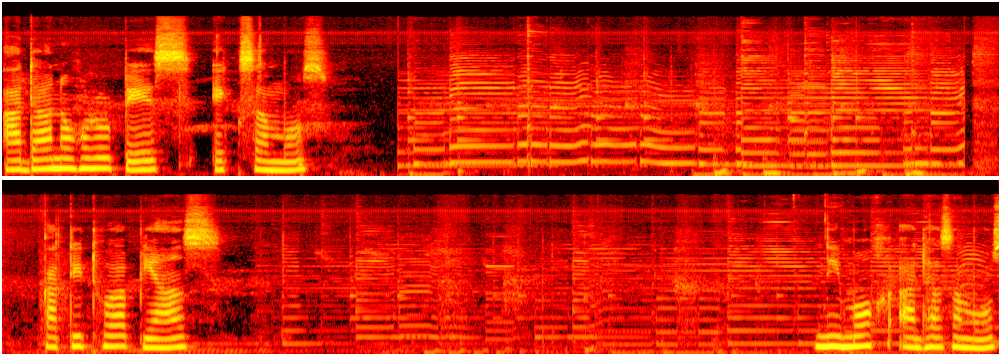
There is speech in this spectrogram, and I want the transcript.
আদা নহৰুৰ পেষ্ট এক চামুচ। কাটি থোৱা পিঁয়াজ নিমখ আধা চামুচ।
